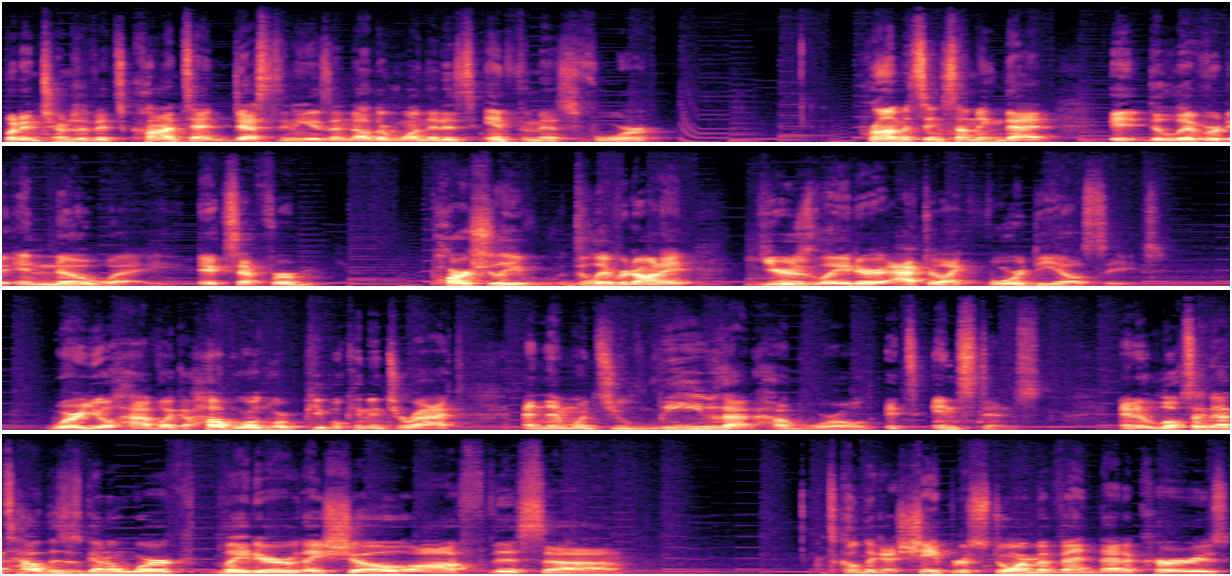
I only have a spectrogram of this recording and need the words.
But in terms of its content, Destiny is another one that is infamous for promising something that it delivered in no way, except for partially delivered on it years later after like four DLCs. Where you'll have like a hub world where people can interact, and then once you leave that hub world, it's instanced. And it looks like that's how this is to work. Later, they show off this, uh, it's called like a Shaper Storm event that occurs,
